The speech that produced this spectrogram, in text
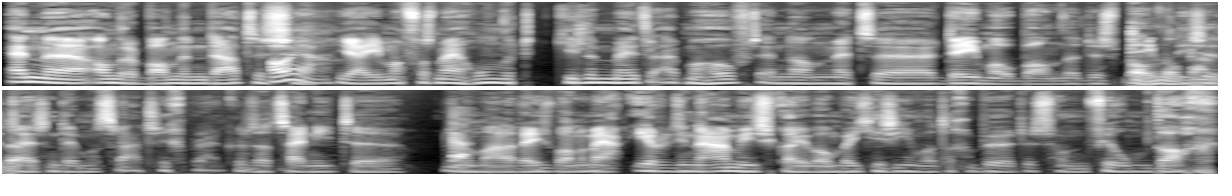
En uh, andere banden inderdaad. Dus oh, ja. ja. je mag volgens mij 100 kilometer uit mijn hoofd. En dan met uh, demobanden. Dus banden Demo die ze tijdens een demonstratie gebruiken. Dus dat zijn niet uh, normale racebanden. Maar ja, aerodynamisch kan je wel een beetje zien wat er gebeurt. Dus zo'n filmdag,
